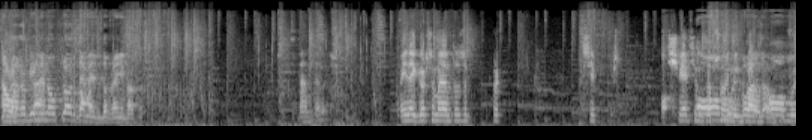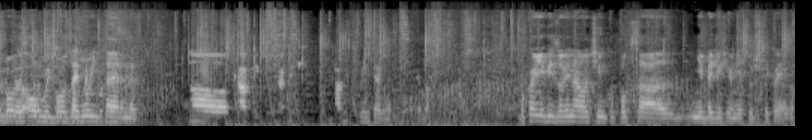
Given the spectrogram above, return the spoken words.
Dobra, robimy tak. no floor damage, dobra, nieważne. Dam damage. Oni najgorsze mają to, że praktycznie śmiercią zawsze O mój oni walą Boże, o mój. Boże, o mój Boże, mój tak internet. No, kawik, kawik, kawik, mój internet chyba. Spokojnie widzowie na odcinku Foxa nie będzie się mnie słyszeć, tylko jego.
